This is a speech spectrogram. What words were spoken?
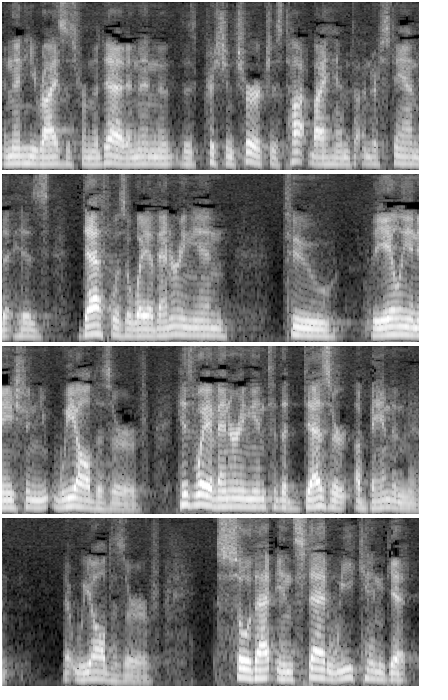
And then he rises from the dead. And then the, the Christian church is taught by him to understand that his death was a way of entering in to the alienation we all deserve. His way of entering into the desert abandonment that we all deserve. So that instead we can get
